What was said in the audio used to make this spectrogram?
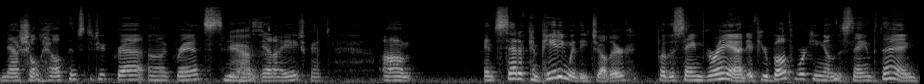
National Health Institute gra- uh, grants, yes. NIH grants, um, instead of competing with each other for the same grant, if you're both working on the same thing,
